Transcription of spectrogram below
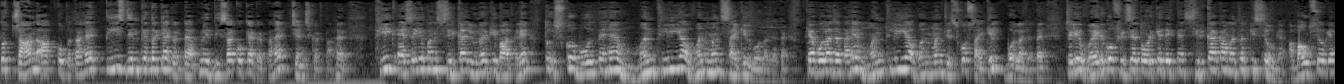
तो चाँद आपको पता है, तीस दिन के अंदर क्या करता है? अपनी दिशा को क्या करता है? चेंज करता है। ठीक ऐसे ही अपन सिरका ल्यूनर की बात करें तो इसको बोलते हैं मंथली या वन मंथ साइकिल बोला जाता है। क्या बोला जाता है? मंथली या वन मंथ इसको साइकिल बोला जाता है। चलिए वर्ड को फिर से तोड़ के देखते हैं। सिरका का मतलब किससे हो गया? अबाउट से हो गया।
